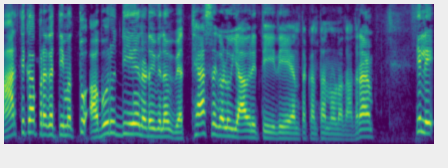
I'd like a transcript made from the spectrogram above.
ಆರ್ಥಿಕ ಪ್ರಗತಿ ಮತ್ತು ಅಭಿವೃದ್ಧಿಯ ನಡುವಿನ ವ್ಯತ್ಯಾಸಗಳು ಯಾವ ರೀತಿ ಇದೆ ಅಂತಕ್ಕಂಥ ನೋಡೋದಾದ್ರೆ, ಇಲ್ಲಿ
